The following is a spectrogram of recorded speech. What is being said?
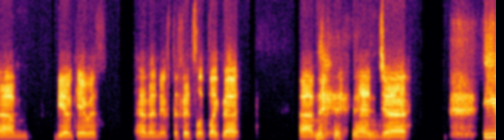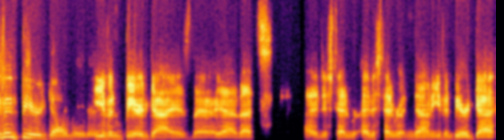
Um be okay with heaven if the fits look like that. Um and uh Even beard guy made it. even beard guy is there. Yeah, that's I just had I just had written down even beard guy.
